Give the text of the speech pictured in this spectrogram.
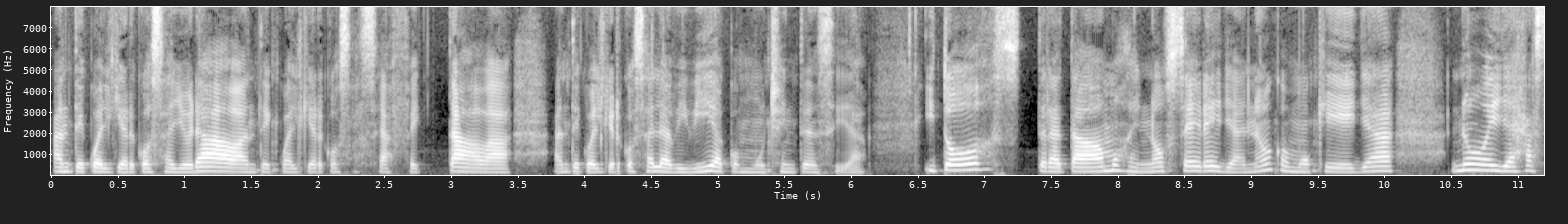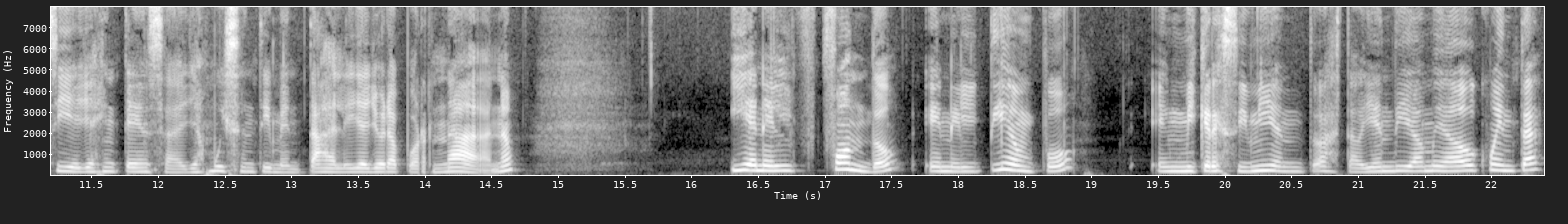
ante cualquier cosa lloraba, ante cualquier cosa se afectaba, ante cualquier cosa la vivía con mucha intensidad. Y todos tratábamos de no ser ella, ¿no? Como que ella, no, ella es así, ella es intensa, ella es muy sentimental, ella llora por nada, ¿no? Y en el fondo, en el tiempo, en mi crecimiento, hasta hoy en día me he dado cuenta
